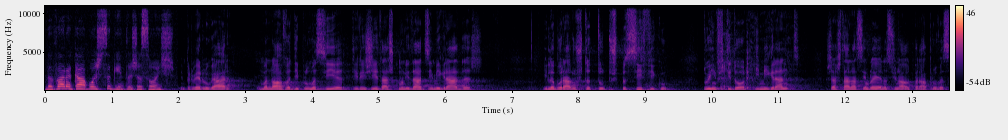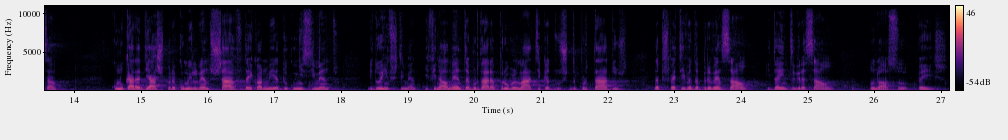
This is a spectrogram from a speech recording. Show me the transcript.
levar a cabo as seguintes ações. Em primeiro lugar, uma nova diplomacia dirigida às comunidades imigradas, elaborar o estatuto específico do investidor imigrante, que já está na Assembleia Nacional para aprovação, colocar a diáspora como elemento-chave da economia do conhecimento e do investimento. E, finalmente, abordar a problemática dos deportados na perspectiva da prevenção e da integração no nosso país.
